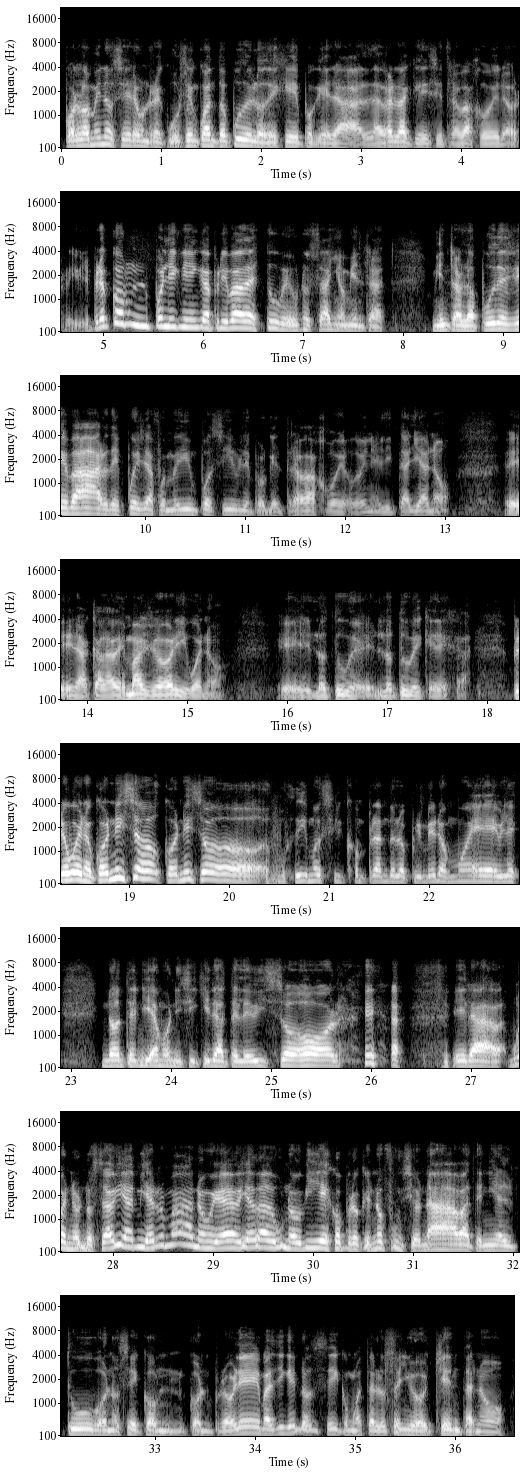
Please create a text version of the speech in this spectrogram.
por lo menos era un recurso. En cuanto pude lo dejé porque era, la verdad que ese trabajo era horrible. Pero con policlínica privada estuve unos años mientras, mientras lo pude llevar, después ya fue medio imposible porque el trabajo en el italiano era cada vez mayor y bueno, eh, lo, tuve, lo tuve que dejar. Pero bueno, con eso, con eso pudimos ir comprando los primeros muebles, no teníamos ni siquiera televisor, era, bueno, no sabía mi hermano, me había dado uno viejo, pero que no funcionaba, tenía el tubo, no sé, con, con problemas, así que no sé, como hasta los años 80 no,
